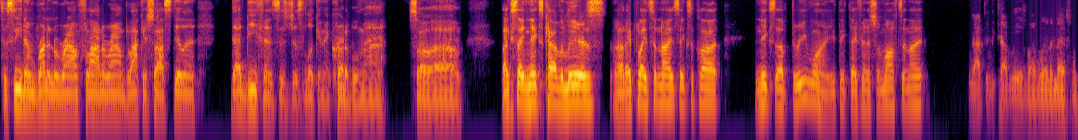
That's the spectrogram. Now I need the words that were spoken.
to see them running around, flying around, blocking shots, stealing, that defense is just looking incredible, man. So, uh, like I say, Knicks Cavaliers, uh, they play tonight, six o'clock. Knicks up three one. You think they finish them off tonight? I think the Cavaliers might win the next one.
